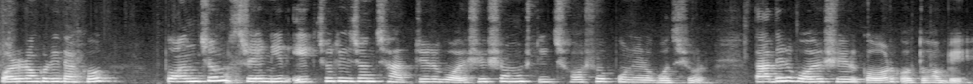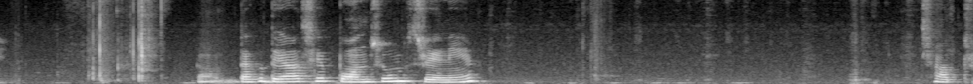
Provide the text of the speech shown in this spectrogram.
পরের অঙ্কটি দেখো। পঞ্চম শ্রেণির একচল্লিশ জন ছাত্রের বয়সের সমষ্টি ছশো পনেরো বছর। তাদের বয়সের গড় কত হবে? দেখো, দেয়া আছে পঞ্চম শ্রেণির ছাত্র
